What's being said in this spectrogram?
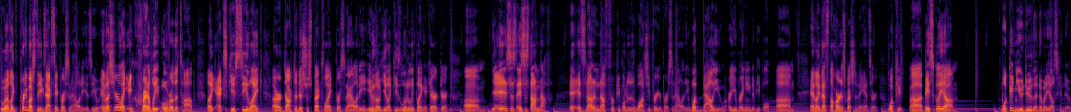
who have like pretty much the exact same personality as you, unless you're like incredibly over the top, like XQC like or Doctor Disrespect like personality. Even though he like he's literally playing a character, um, it's just it's just not enough it's not enough for people to just watch you for your personality. What value are you bringing to people? Um, and like that's the hardest question to answer. What uh, basically um, what can you do that nobody else can do?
